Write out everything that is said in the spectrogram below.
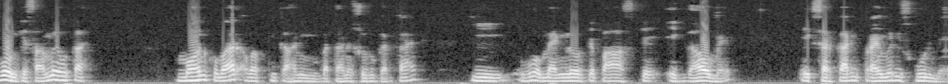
वो उनके सामने होता है। मोहन कुमार अब अपनी कहानी बताना शुरू करता है कि वो मैंगलोर के पास के एक गाँव में, एक सरकारी प्राइमरी स्कूल में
